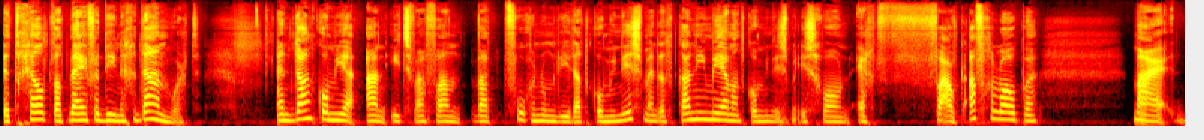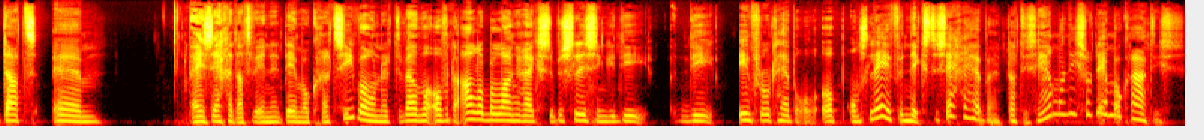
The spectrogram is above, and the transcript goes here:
het geld wat wij verdienen gedaan wordt? En dan kom je aan iets waarvan, wat vroeger noemde je dat communisme, en dat kan niet meer, want communisme is gewoon echt fout afgelopen. Maar dat ehm, wij zeggen dat we in een democratie wonen, terwijl we over de allerbelangrijkste beslissingen die, die invloed hebben op ons leven niks te zeggen hebben. Dat is helemaal niet zo democratisch.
